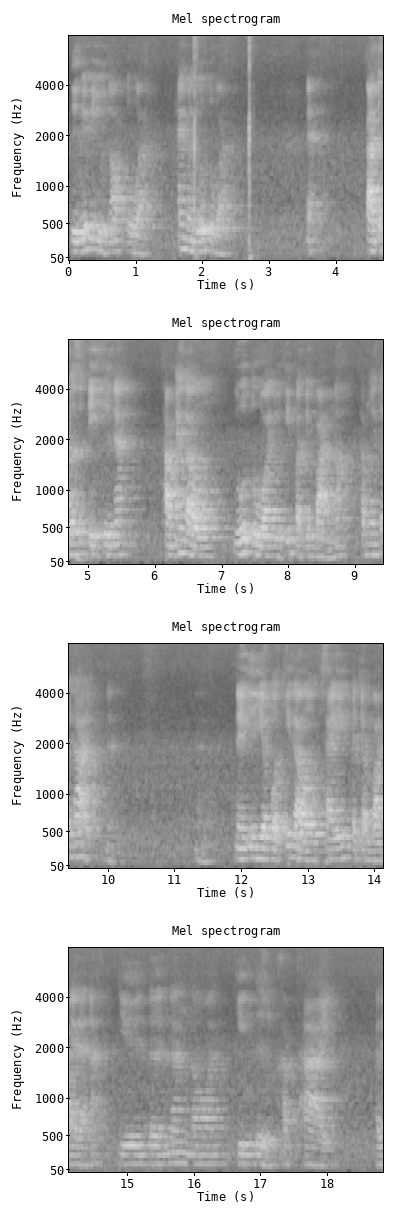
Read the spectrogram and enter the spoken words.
หรือไม่ไปอยู่นอกตัว ให้มันรู้ตัวนี่ยการเจริญสติคือนะ ทำให้เรารู้ตัวอยู่ที่ปัจจุบันเนาะทำไงก็ได้นะในอิริยาบถที่เราใช้ประจำวันนี่แหละนะยืนเดินนั่งนอน กินดื่มขับถ่ายอะไร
